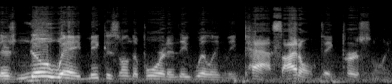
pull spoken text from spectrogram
There's no way Minkah's on the board and they willingly pass. I don't think personally.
